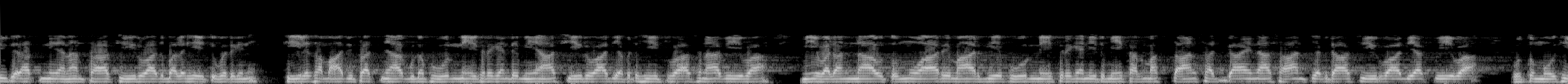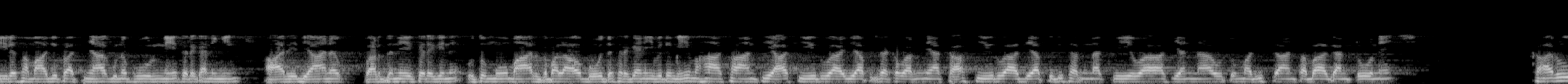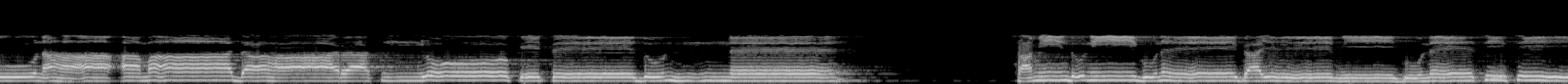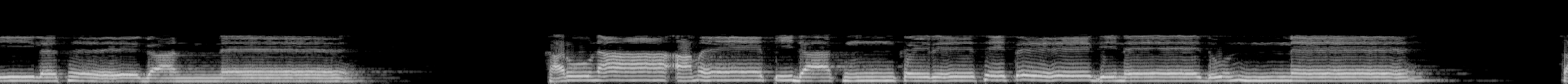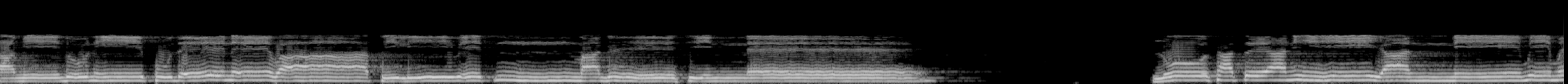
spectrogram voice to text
ත්‍රිවිධ රත්නයේ අනන්ත ආශීර්වාද බල හේතු කොටගෙන සීල සමාධි ප්‍රඥා ගුණ පූර්ණේ කරගෙන මේ ආශීර්වාදي අපිට හේතු වාසනා වේවා. මේ වඩන්නා උතුම් ආර්ය මාර්ගයේ පූර්ණේ කර ගැනීමට මේ කර්මස්ථාන සත්ගායනා ශාන්ති අපිට ආශීර්වාදයක් වේවා. උතුම් වූ සීල සමාධි ප්‍රඥා ගුණ පූර්ණේ කර ගැනීමෙන් ආර්ය ධාන වර්ධනය කරගෙන උතුම් වූ මාර්ගඵල අවබෝධ කර ගැනීමට මේ මහා ශාන්ති ආශීර්වාදය අපිට රැකවරණයක් ආශීර්වාදයක් පිළිසරණක් වේවා. කියනා උතුම් අදිස්ථාන තබා ගන්න ඕනේ. කරුණා අමාදාරක් ලෝකිත දුන්නේ. සමිඳුනි ගුණ ගයේමි ගුණ සිසීලස ගන්නේ. කරුණා අම පිඩක් කෙරෙසෙතගෙන දුන්නේ. සමිඳුනි පුදෙනවා පිළිවෙත් මගේ සින්නේ. ලෝ සත අනි යන්නේ මෙම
